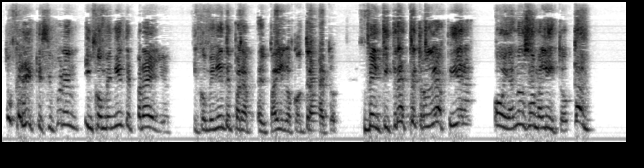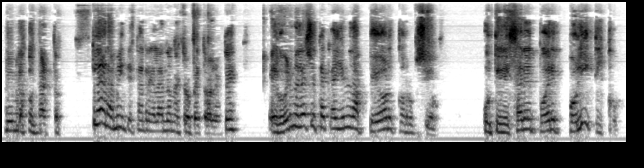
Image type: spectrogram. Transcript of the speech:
¿Tú crees que si fueran inconvenientes para ellos, inconvenientes para el país los contratos, 23 petroleras pidieran, oiga, no sea malito, cambien los contratos? Claramente están regalando nuestro petróleo. Entonces, el gobierno de Lazo está cayendo en la peor corrupción. Utilizar el poder político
